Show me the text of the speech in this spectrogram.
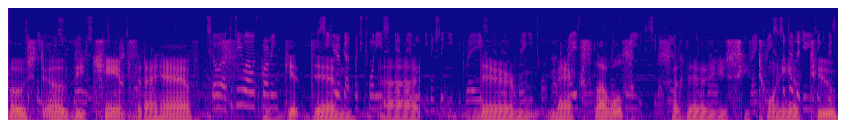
most of the champs that I have and get them uh, their max levels. So there you see 20 of 2.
